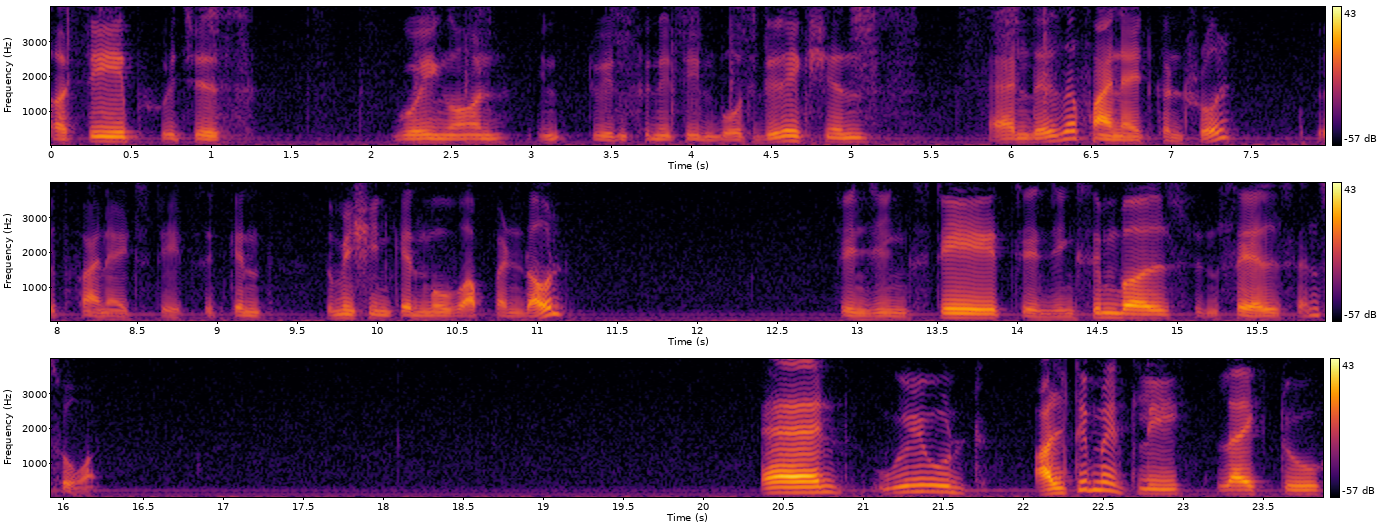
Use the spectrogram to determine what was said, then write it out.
a tape which is going on to infinity in both directions and there is a finite control with finite states. It can the machine can move up and down changing state, changing symbols in cells and so on. And we would ultimately like to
